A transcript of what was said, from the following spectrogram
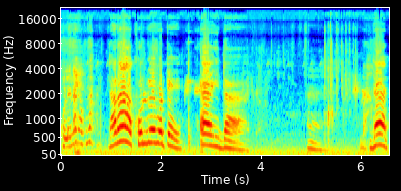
খোলে না ঠাকুমা? দাঁড়া খুলবে বটে। এই দেখ। হ্যাঁ দেখ।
